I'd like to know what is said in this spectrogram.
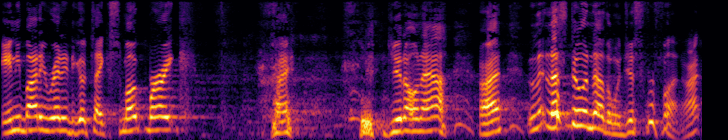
Anybody ready to go take a smoke break? Right? Get on out. All right? Let's do another one just for fun. All right?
